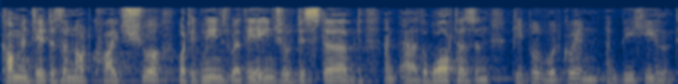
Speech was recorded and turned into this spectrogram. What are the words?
commentators are not quite sure what it means, where the angel disturbed and, uh, the waters and people would go in and be healed.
